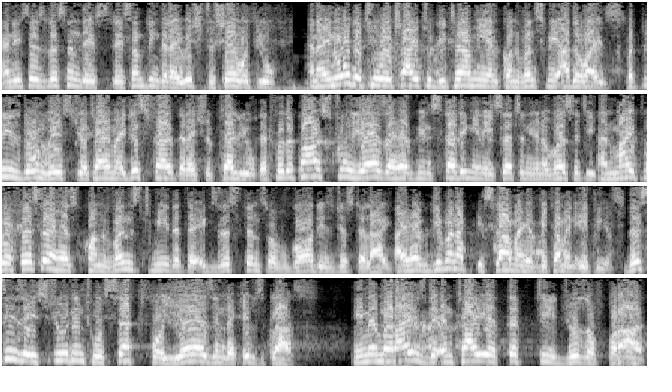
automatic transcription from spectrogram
And he says, listen, there's, there's something that I wish to share with you. And I know that you will try to deter me and convince me otherwise. But please don't waste your time. I just felt that I should tell you that for the past two years I have been studying in a certain university and my professor has convinced me that the existence of God is just a lie. I have given up Islam. I have become an atheist. This is a student who sat for years in the Hifz class. He memorized the entire 30 juz of Quran.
